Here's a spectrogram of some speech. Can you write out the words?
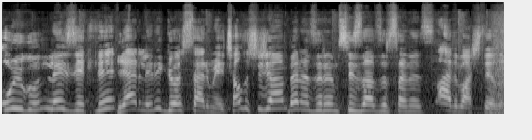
uygun, lezzetli yerleri göstermeye çalışacağım. Ben hazırım. Siz de hazırsanız hadi başlayalım.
